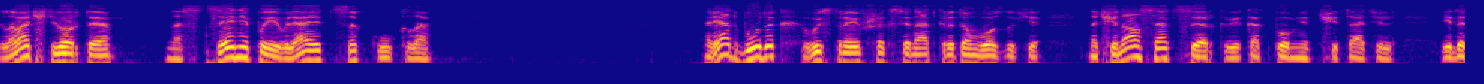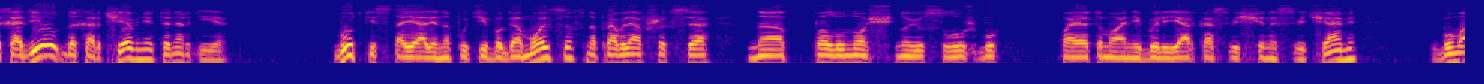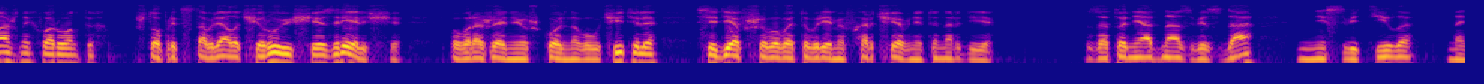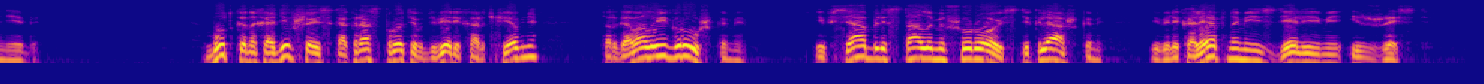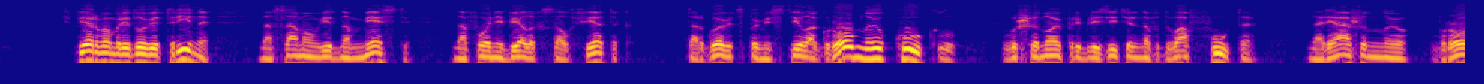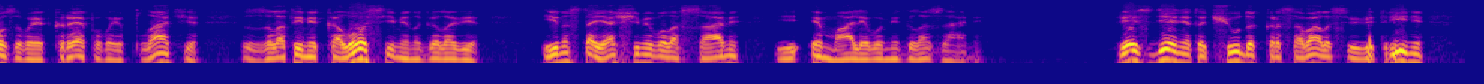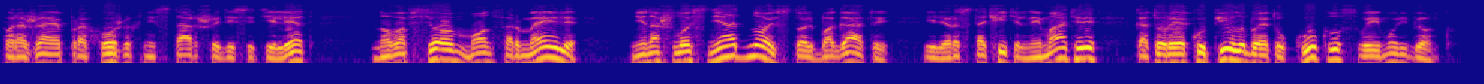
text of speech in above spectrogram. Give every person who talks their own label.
Speaker 1: Глава четвертая. На сцене появляется кукла. Ряд будок, выстроившихся на открытом воздухе, начинался от церкви, как помнит читатель, и доходил до харчевни Тенардия. Будки стояли на пути богомольцев, направлявшихся на полуночную службу, поэтому они были ярко освещены свечами в бумажных воронках, что представляло чарующее зрелище, по выражению школьного учителя, сидевшего в это время в харчевне Тенардия. Зато ни одна звезда не светила на небе. Будка, находившаяся как раз против двери харчевни, торговала игрушками — и вся блистала мишурой, стекляшками и великолепными изделиями из жести. В первом ряду витрины, на самом видном месте, на фоне белых салфеток, торговец поместил огромную куклу, вышиной приблизительно в два фута, наряженную в розовое креповое платье с золотыми колосьями на голове и настоящими волосами и эмалевыми глазами. Весь день это чудо красовалось в витрине, поражая прохожих не старше десяти лет, но во всем Монфермейле не нашлось ни одной столь богатой или расточительной матери, которая купила бы эту куклу своему ребенку.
